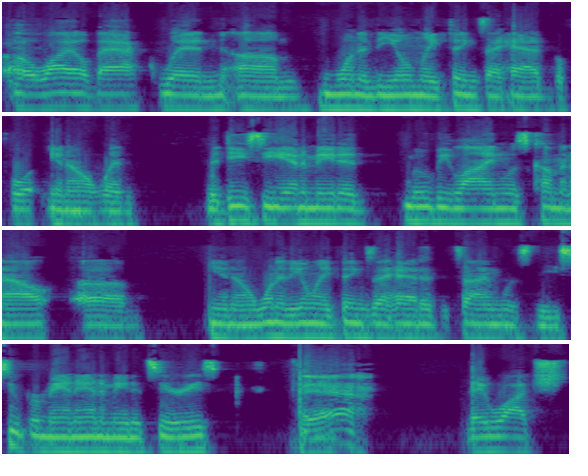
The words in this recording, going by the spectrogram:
a while back when um one of the only things I had before you know when the DC animated movie line was coming out. Um, you know, one of the only things I had at the time was the Superman animated series yeah. they watch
